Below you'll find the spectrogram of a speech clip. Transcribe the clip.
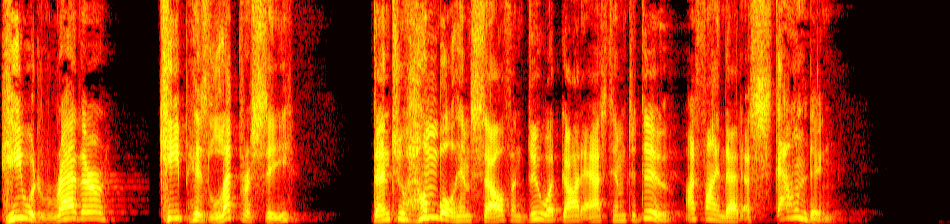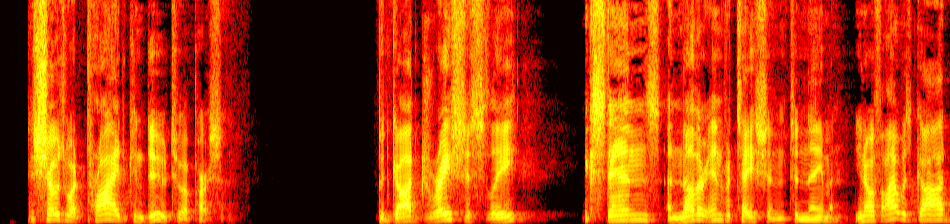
he would rather keep his leprosy than to humble himself and do what God asked him to do. I find that astounding. It shows what pride can do to a person. But God graciously extends another invitation to Naaman. You know, if I was God,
